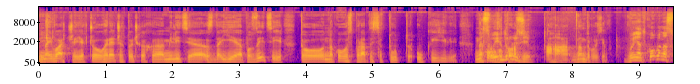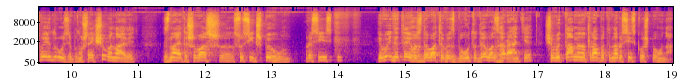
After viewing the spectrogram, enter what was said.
найважче. Якщо у гарячих точках е, міліція здає позиції, то на кого спиратися тут, у Києві? На кого своїх пора- друзів. Ага, на друзів. Винятково на своїх друзів. Тому що якщо ви навіть знаєте, що ваш е, сусід шпигун російський, і ви йдете його здавати в СБУ, то де у вас гарантія, що ви там не натрапите на російського шпигуна?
